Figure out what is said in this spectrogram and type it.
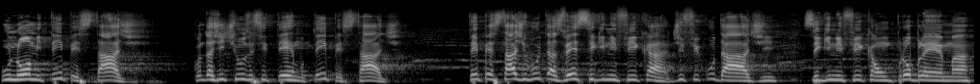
o nome tempestade, quando a gente usa esse termo tempestade, tempestade muitas vezes significa dificuldade, significa um problema,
